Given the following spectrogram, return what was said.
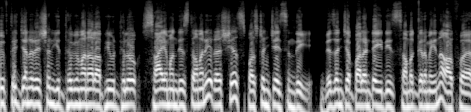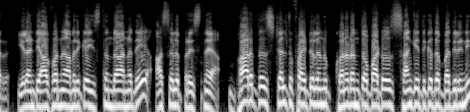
ఫిఫ్త్ జనరేషన్ యుద్ధ విమానాల అభివృద్ధిలో సాయం అందిస్తామని రష్యా స్పష్టం చేసింది. నిజం చెప్పాలంటే ఇది సమగ్రమైన ఆఫర్. ఇలాంటి ఆఫర్ను అమెరికా ఇస్తుందా అన్నదే అసలు ప్రశ్న. భారత్ స్టెల్త్ ఫైటర్లను కొనడంతో పాటు సాంకేతికత బదిలీని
